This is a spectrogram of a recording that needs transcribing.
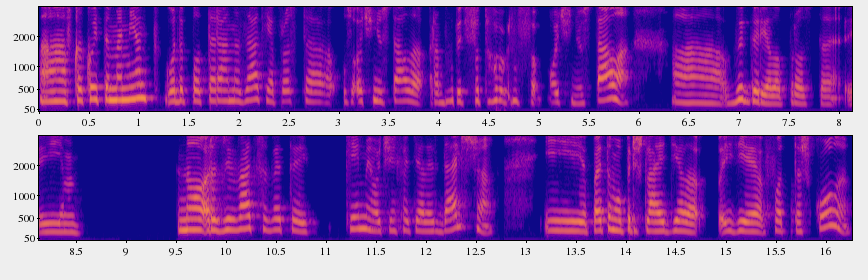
А в какой-то момент, года полтора назад, я просто очень устала работать фотографом, очень устала, выгорела просто. И... Но развиваться в этой теме очень хотелось дальше, и поэтому пришла идея, идея фотошколы,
